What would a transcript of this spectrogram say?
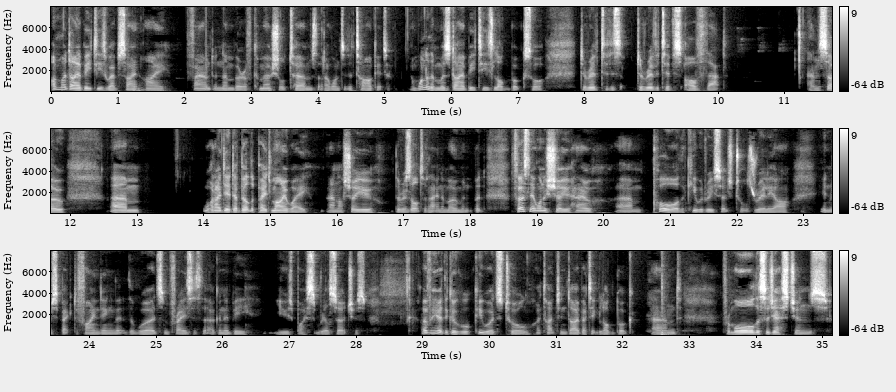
On my diabetes website, I found a number of commercial terms that I wanted to target. And one of them was diabetes logbooks or derivatives derivatives of that. And so um, what I did, I built the page my way, and I'll show you the result of that in a moment. But firstly, I want to show you how um, poor the keyword research tools really are in respect to finding the, the words and phrases that are going to be used by real searchers. Over here at the Google Keywords tool, I typed in diabetic logbook, and from all the suggestions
